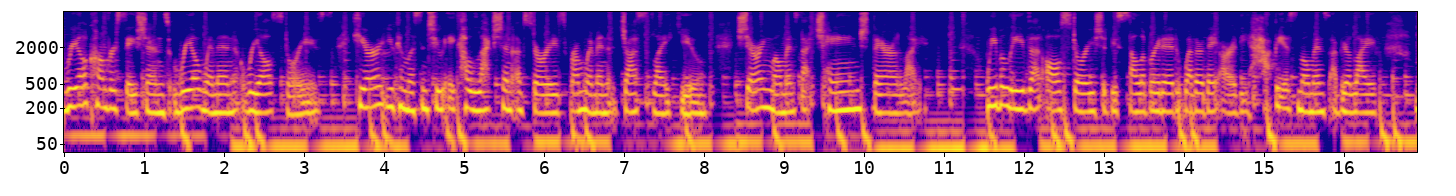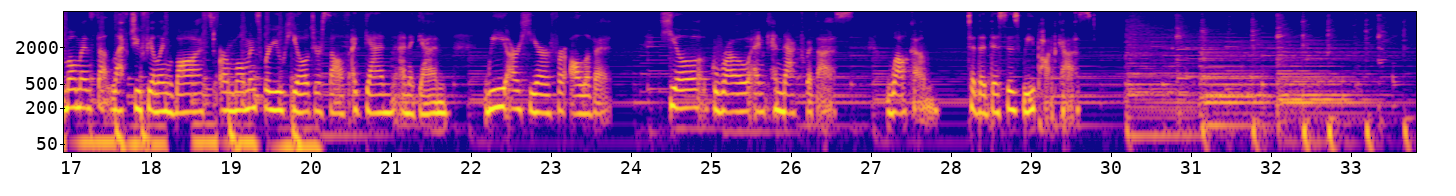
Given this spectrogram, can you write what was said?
Real conversations, real women, real stories. Here, you can listen to a collection of stories from women just like you, sharing moments that changed their life. We believe that all stories should be celebrated, whether they are the happiest moments of your life, moments that left you feeling lost, or moments where you healed yourself again and again. We are here for all of it. Heal, grow, and connect with us. Welcome to the This Is We podcast.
